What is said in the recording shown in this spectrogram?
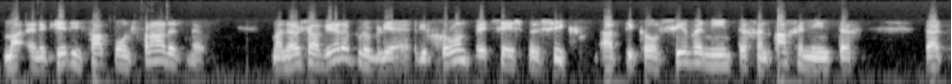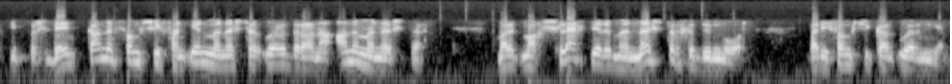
Maar en ek weet die vakbond vra dit nou. Maar nou is daar weer 'n probleem. Die grondwet sê spesifiek, artikel 97 en 98 dat die president kan 'n funksie van een minister oordra na 'n ander minister, maar dit mag slegs deur 'n minister gedoen word wat die funksie kan oorneem.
